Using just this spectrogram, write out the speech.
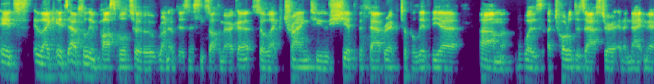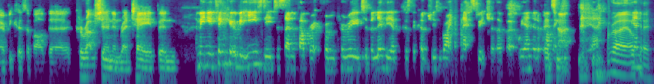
it's like it's absolutely impossible to run a business in south america so like trying to ship the fabric to bolivia um, was a total disaster and a nightmare because of all the corruption and red tape and I mean, you'd think it would be easy to send fabric from Peru to Bolivia because the countries are right next to each other, but we ended up having, it's not. Yeah, right. Okay.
